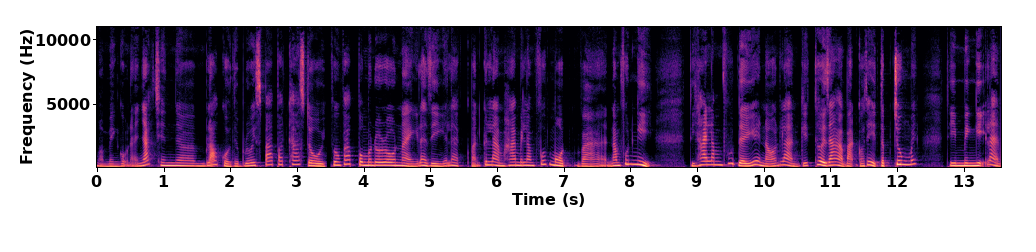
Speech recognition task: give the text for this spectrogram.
mà mình cũng đã nhắc trên ờ, blog của The Blue Expert Podcast rồi. Phương pháp Pomodoro này là gì? Nghĩa là bạn cứ làm 25 phút một và 5 phút nghỉ. Thì 25 phút đấy nó là cái thời gian mà bạn có thể tập trung ấy thì mình nghĩ là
